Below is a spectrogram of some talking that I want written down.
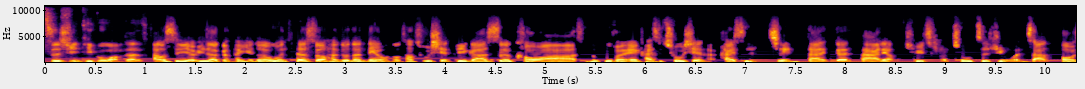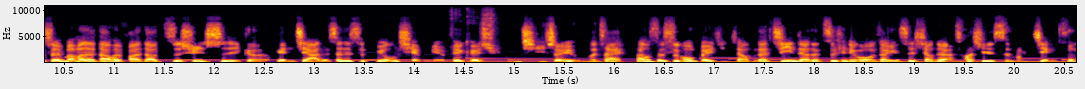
资讯提供网站，当时也有遇到一个很严重的问题。那时候很多的内容农场出现 Circle 啊什么部分，哎开始出现了，开始简单跟大量去产出资讯文章哦，所以慢慢的大家会发现到资讯是一个廉价的，甚至是不用钱、免费可以取东西。所以我们在当时时空背景下，我们在经营这样的资讯提供网站，也是相对来说其实是蛮艰困，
